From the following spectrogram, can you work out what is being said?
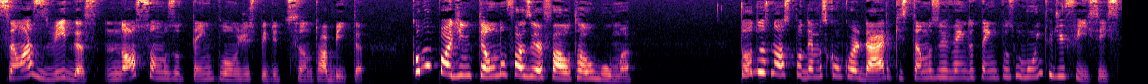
são as vidas. Nós somos o templo onde o Espírito Santo habita. Como pode então não fazer falta alguma? Todos nós podemos concordar que estamos vivendo tempos muito difíceis.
